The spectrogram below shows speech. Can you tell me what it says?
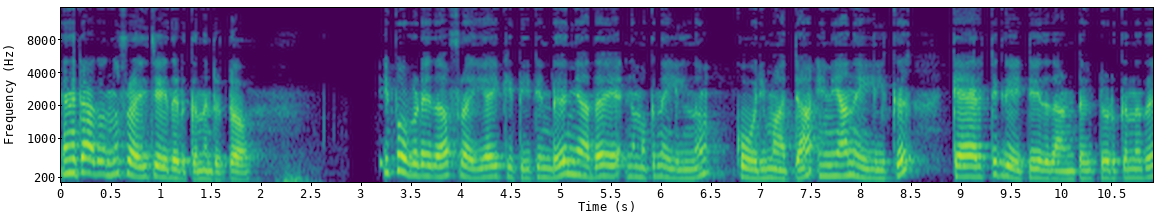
എന്നിട്ട് അതൊന്ന് ഫ്രൈ ചെയ്തെടുക്കുന്നുണ്ട് കേട്ടോ ഇപ്പോൾ ഇവിടെ ഇതാ ഫ്രൈ ആയി കിട്ടിയിട്ടുണ്ട്. ഇനി അത് നമുക്ക് നെയ്യിൽ നിന്നും കോരി മാറ്റാം. ഇനി ആ നെയ്യിലേക്ക് ക്യാരറ്റ് ഗ്രേറ്റ് ചെയ്തതാണ് കേട്ടോ ഇട്ട് കൊടുക്കുന്നത്.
